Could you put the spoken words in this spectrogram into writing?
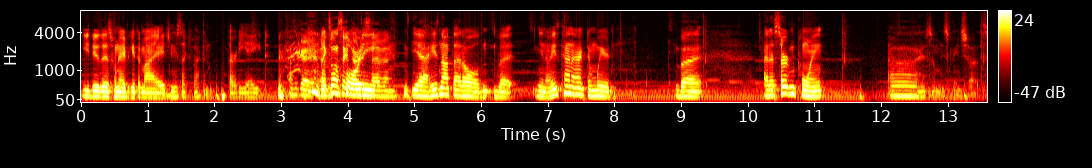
you do this whenever you get to my age." And he's like, "Fucking 38." Okay, I was gonna say 37. Yeah, he's not that old, but you know, he's kind of acting weird. But at a certain point, uh, I have so many screenshots.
